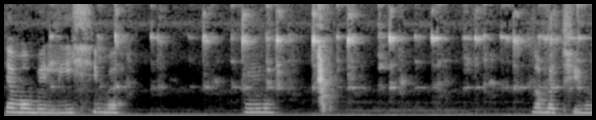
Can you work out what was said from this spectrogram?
Siamo bellissime. Vero? Un bacino.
